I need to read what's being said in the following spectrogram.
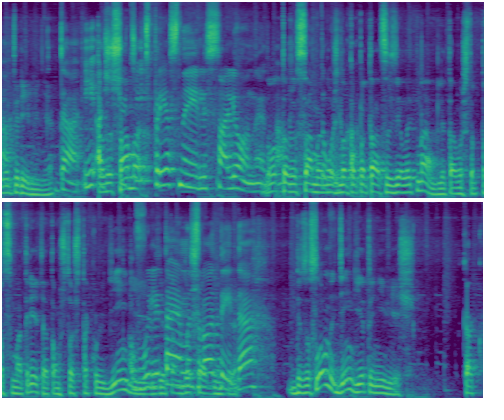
период времени. Да, и То ощутить самое- пресное или соленое. Ну, Вот то же самое только. нужно попытаться сделать нам, для того, чтобы посмотреть о том, что же такое деньги. Вылетаем из воды, деньги. да? Безусловно, деньги это не вещь. Как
